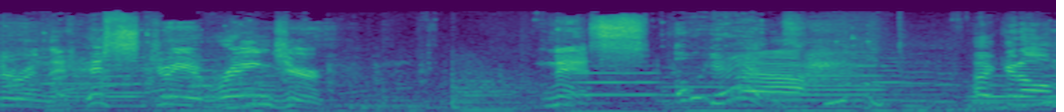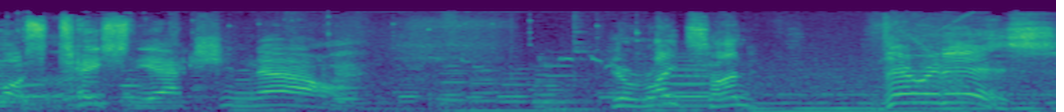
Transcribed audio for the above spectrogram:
chapter in the history of Ranger. Ness. Oh, yes. Ah, I can almost taste the action now. You're right, son. There it is.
